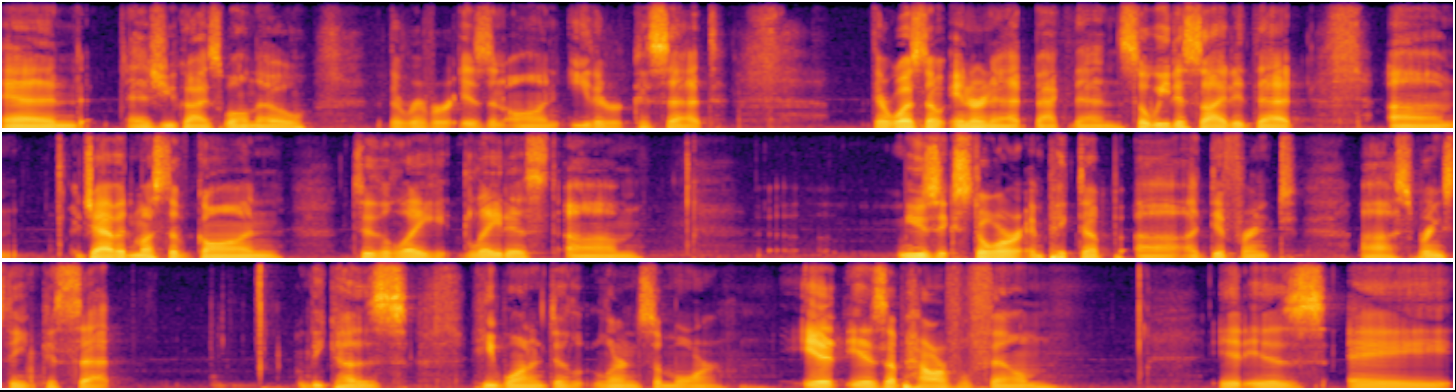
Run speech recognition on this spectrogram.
And as you guys well know, the river isn't on either cassette. There was no internet back then. So we decided that um, Javed must have gone to the late, latest um, music store and picked up uh, a different uh, Springsteen cassette because he wanted to learn some more. It is a powerful film. It is a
